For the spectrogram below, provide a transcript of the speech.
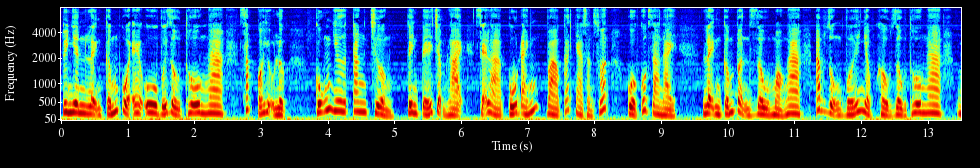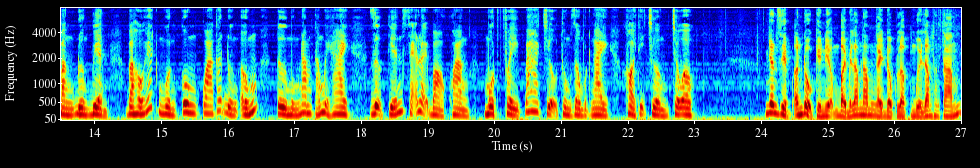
Tuy nhiên, lệnh cấm của EU với dầu thô Nga sắp có hiệu lực, cũng như tăng trưởng kinh tế chậm lại sẽ là cú đánh vào các nhà sản xuất của quốc gia này. Lệnh cấm vận dầu mỏ Nga áp dụng với nhập khẩu dầu thô Nga bằng đường biển và hầu hết nguồn cung qua các đường ống từ mùng 5 tháng 12, dự kiến sẽ loại bỏ khoảng 1,3 triệu thùng dầu một ngày khỏi thị trường châu Âu. Nhân dịp Ấn Độ kỷ niệm 75 năm ngày độc lập 15 tháng 8,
